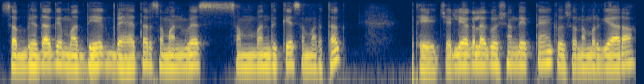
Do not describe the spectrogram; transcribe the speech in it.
सभ्यता के मध्य एक बेहतर समन्वय संबंध के समर्थक थे। चलिए अगला क्वेश्चन देखते हैं क्वेश्चन नंबर ग्यारह।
